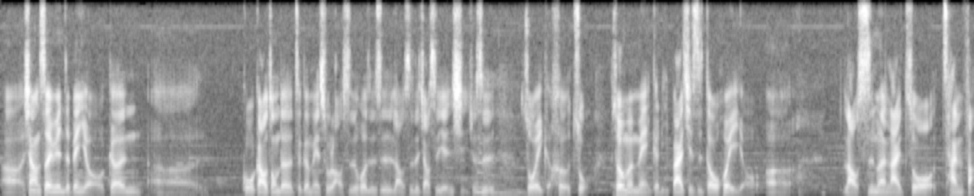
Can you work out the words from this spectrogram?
呃像摄影院这边有跟呃。国高中的这个美术老师或者是老师的教师研习，就是做一个合作，嗯、所以我们每个礼拜其实都会有呃老师们来做参访，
